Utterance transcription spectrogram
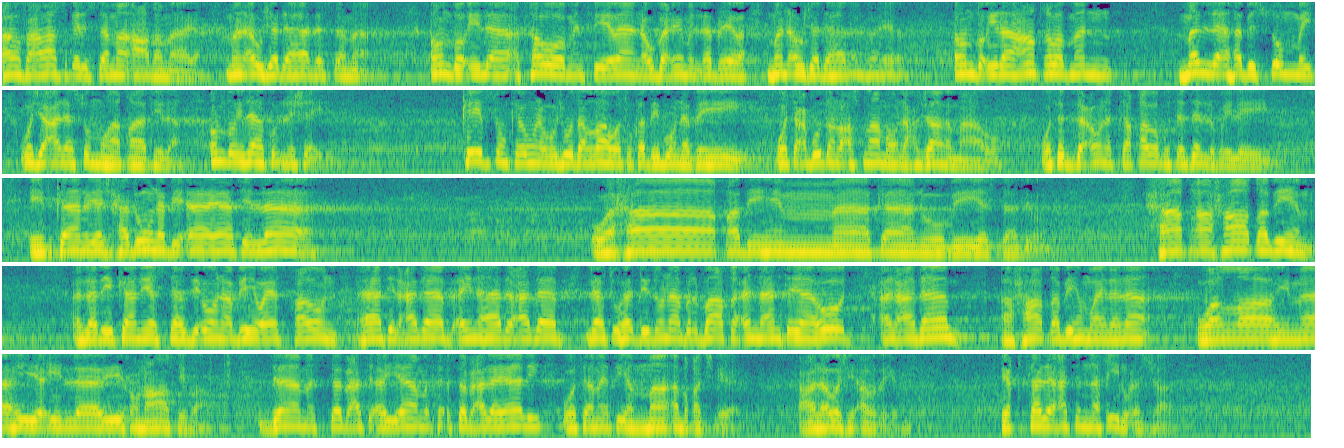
أرفع رأسك للسماء أعظم آية. من أوجد هذا السماء؟ انظر إلى ثور من ثيران أو بعير من الأبعرة. من أوجد هذا البعير انظر إلى عقرب من ملأها بالسم وجعل سمها قاتلا. انظر إلى كل شيء. كيف تنكرون وجود الله وتكذبون به وتعبدون الأصنام والأحجار معه وتدعون التقرب والتزلف إليه؟ إذ كانوا يجحدون بآيات الله وحاق بهم ما كانوا به يستهزئون. حاق أحاط بهم الذي كانوا يستهزئون به ويسخرون هات العذاب أين هذا العذاب؟ لا تهددنا بالباطل أن أنت يهود. العذاب أحاط بهم وإلا لا؟ والله ما هي إلا ريح عاصفة. دامت سبعة أيام سبع ليالي وثمانية أيام ما أبقت شيئا على وجه أرضهم. اقتلعت النخيل الأشجار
